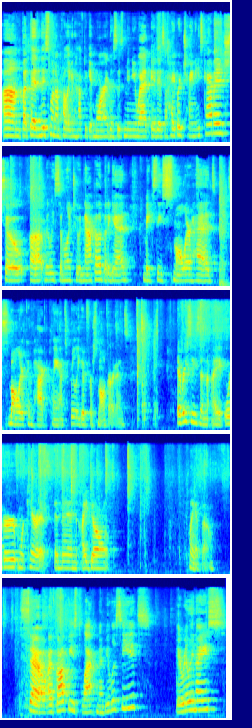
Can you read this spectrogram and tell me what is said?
Um, but then this one I'm probably gonna have to get more. This is Minuet. It is a hybrid Chinese cabbage, so uh, really similar to a Napa, but again, makes these smaller heads, smaller compact plants, really good for small gardens. Every season I order more carrots and then I don't plant them. So I've got these black nebula seeds. They're really nice.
